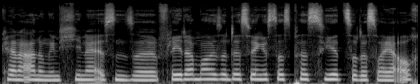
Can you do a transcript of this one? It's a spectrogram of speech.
keine Ahnung, in China essen sie Fledermäuse und deswegen ist das passiert. So, das war ja auch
